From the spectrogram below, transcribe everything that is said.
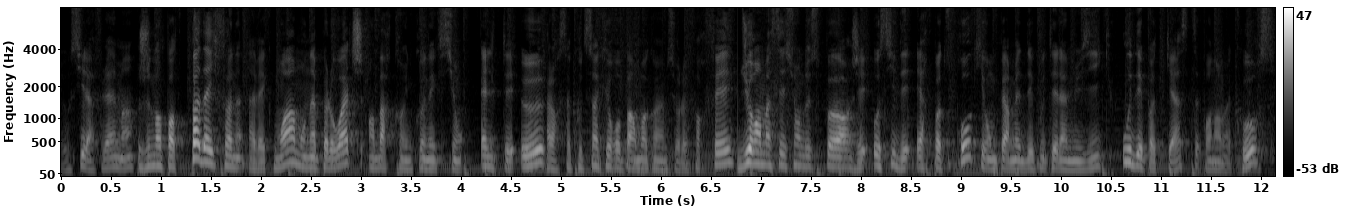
j'ai aussi la flemme. Hein. Je n'emporte pas d'iPhone avec moi, mon Apple Watch embarquant une connexion LTE. Alors ça coûte 5 euros par mois quand même sur le forfait. Durant ma session de sport, j'ai aussi des AirPods Pro qui vont me permettre d'écouter la musique ou des podcasts pendant ma course.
